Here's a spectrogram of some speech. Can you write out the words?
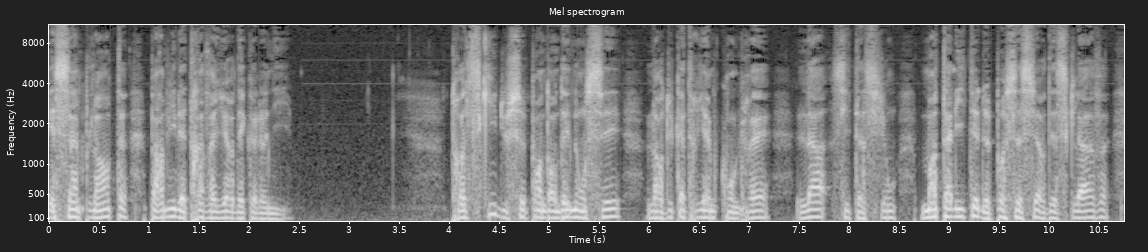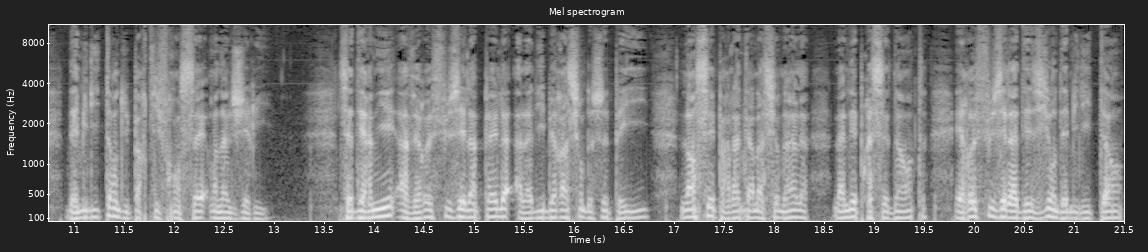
et s'implantent parmi les travailleurs des colonies. Trotsky dut cependant dénoncer, lors du quatrième congrès, la citation, mentalité de possesseurs d'esclaves des militants du Parti français en Algérie. Ces derniers avaient refusé l'appel à la libération de ce pays lancé par l'Internationale l'année précédente et refusé l'adhésion des militants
